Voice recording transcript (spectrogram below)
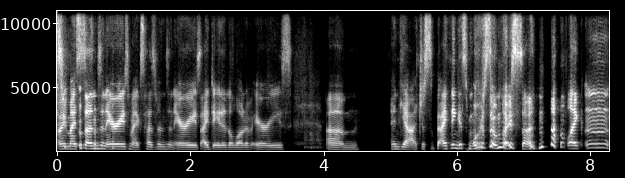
I mean, my son's an Aries, my ex-husband's an Aries. I dated a lot of Aries. Um, and yeah, just I think it's more so my son. I'm like, mm,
